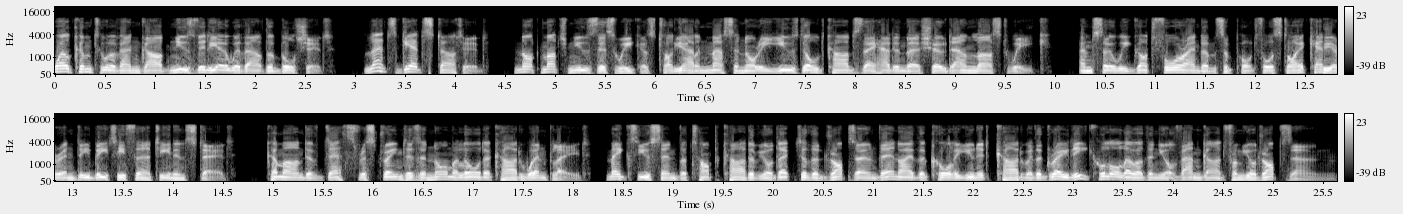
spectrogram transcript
Welcome to a Vanguard news video without the bullshit. Let's get started. Not much news this week as Toya and Masanori used old cards they had in their showdown last week. And so we got 4 random support for Stoicheia in DBT13 instead. Command of Death's Restraint is a normal order card when played. Makes you send the top card of your deck to the drop zone then either call a unit card with a grade equal or lower than your vanguard from your drop zone,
